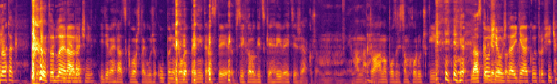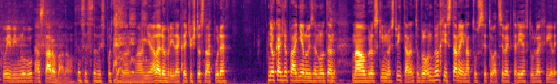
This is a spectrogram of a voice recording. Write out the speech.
no tak Tohle je ideme, náročný. Ideme hrať skôr, tak už úplne dolepený. Teraz tie psychologické hry, viete, že akože mm, nemám na to, áno, pozri, som choručky. Zkouším už najít nějakou trošičku i výmluvu. Na staroba, no. Jsem se z toho vyspotil normálně, ale dobrý, tak teď už to snad půjde. No každopádně Lewis Hamilton má obrovské množství talentu. Byl, on byl chystaný na tu situaci, ve které je v tuhle chvíli.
